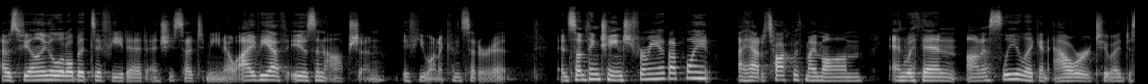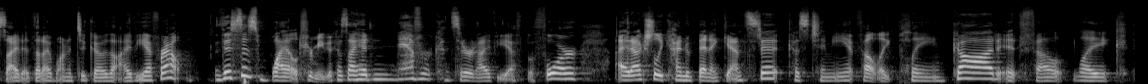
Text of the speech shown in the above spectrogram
I was feeling a little bit defeated, and she said to me, You know, IVF is an option if you want to consider it. And something changed for me at that point. I had a talk with my mom, and within honestly like an hour or two, I decided that I wanted to go the IVF route. This is wild for me because I had never considered IVF before. I had actually kind of been against it because to me it felt like playing God. It felt like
